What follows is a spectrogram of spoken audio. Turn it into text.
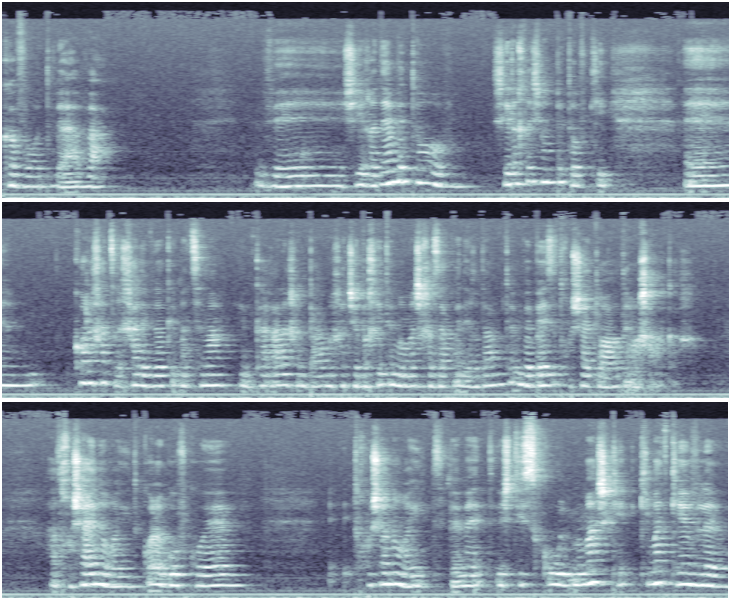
כבוד ואהבה, ושירדם בטוב, שילך לישון בטוב, כי אה, כל אחת צריכה לבדוק עם עצמה אם קרה לכם פעם אחת שבכיתם ממש חזק ונרדמתם, ובאיזה תחושה התעוררתם אחר כך. התחושה היא נוראית, כל הגוף כואב, תחושה נוראית, באמת, יש תסכול, ממש כמעט כאב לב.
